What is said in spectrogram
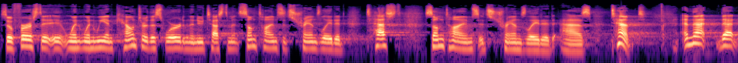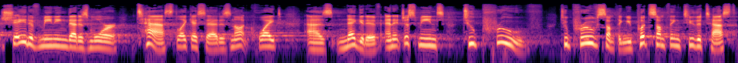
So, first, it, it, when, when we encounter this word in the New Testament, sometimes it's translated test, sometimes it's translated as tempt. And that, that shade of meaning that is more test, like I said, is not quite as negative, and it just means to prove to prove something. You put something to the test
